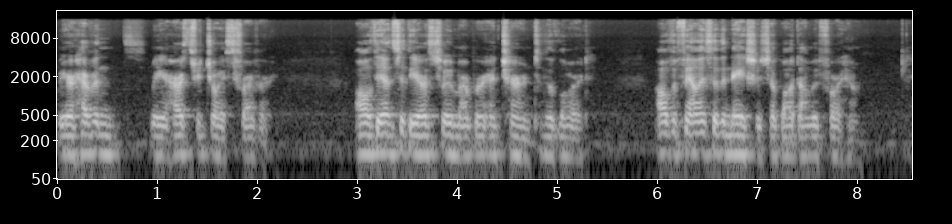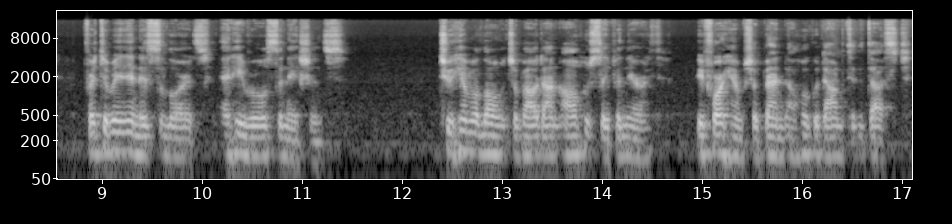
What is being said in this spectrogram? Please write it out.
May your heavens, may your hearts rejoice forever. All the ends of the earth shall remember and turn to the Lord. All the families of the nations shall bow down before him. For dominion is the Lord's, and he rules the nations. To him alone shall bow down all who sleep in the earth. Before him shall bend all who go down into the dust.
